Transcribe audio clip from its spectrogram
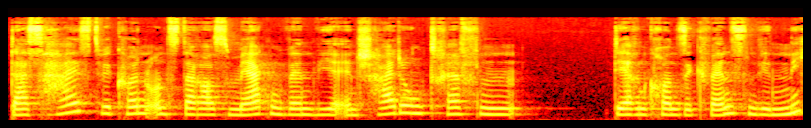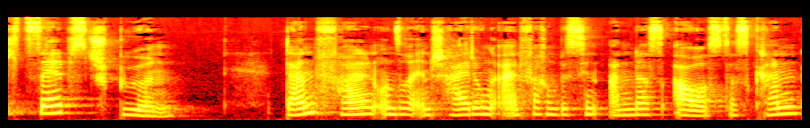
Das heißt, wir können uns daraus merken, wenn wir Entscheidungen treffen, deren Konsequenzen wir nicht selbst spüren, dann fallen unsere Entscheidungen einfach ein bisschen anders aus. Das kann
